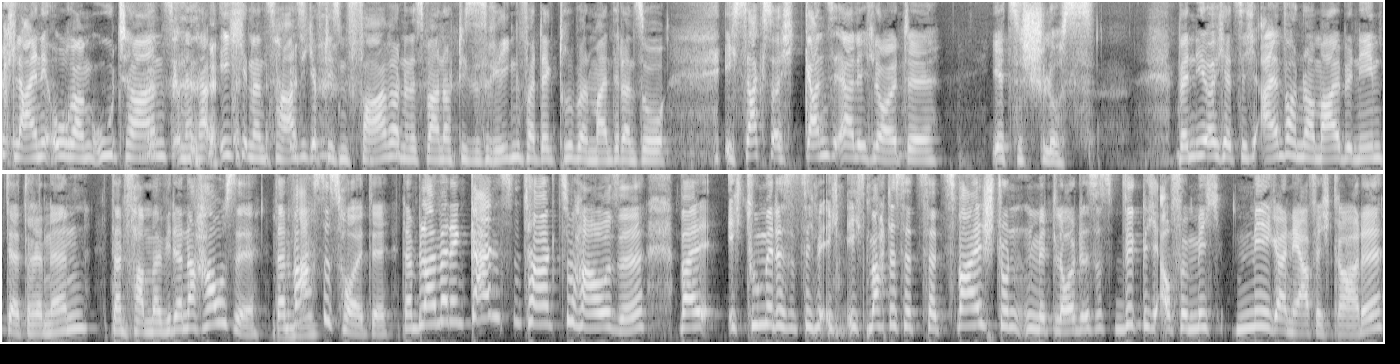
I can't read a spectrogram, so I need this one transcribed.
kleine Orang-Utans und dann habe ich und dann saß ich auf diesem Fahrrad und es war noch dieses Regenverdeck drüber und meinte dann so, ich sag's euch ganz ehrlich Leute, jetzt ist Schluss. Wenn ihr euch jetzt nicht einfach normal benehmt da drinnen, dann fahren wir wieder nach Hause. Dann Mhm. war's das heute. Dann bleiben wir den ganzen Tag zu Hause, weil ich tue mir das jetzt nicht mehr. Ich, ich mache das jetzt seit zwei Stunden mit, Leute. Das ist wirklich auch für mich mega nervig gerade.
